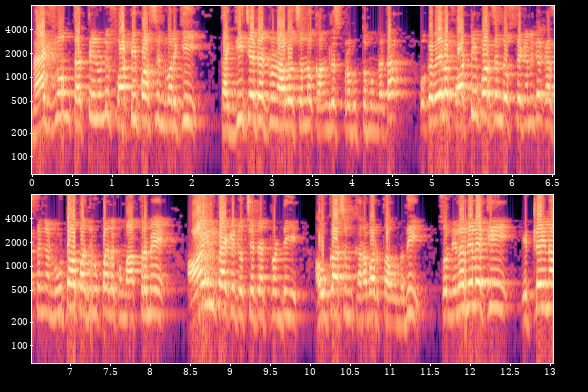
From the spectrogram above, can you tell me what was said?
మాక్సిమం థర్టీ నుండి ఫార్టీ పర్సెంట్ వరకు తగ్గించేటటువంటి ఆలోచనలో కాంగ్రెస్ ప్రభుత్వం ఉందట. ఒకవేళ ఫార్టీ పర్సెంట్ వస్తే కనుక ఖచ్చితంగా నూట పది రూపాయలకు మాత్రమే ఆయిల్ ప్యాకెట్ వచ్చేటటువంటి అవకాశం కనబడతా ఉన్నది. సో నెల నెలకి ఎట్లయినా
